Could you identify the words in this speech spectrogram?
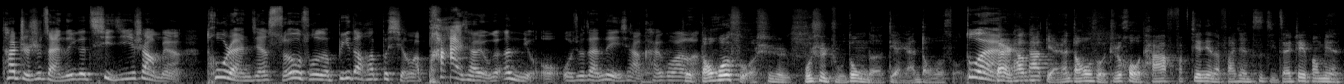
她只是在那个契机上面，突然间所有所有的逼到她不行了，啪一下有个按钮，我就在那一下开关了。就导火索是不是主动的点燃导火索？对但是当他点燃导火索之后，他发渐渐的发现自己在这方面，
